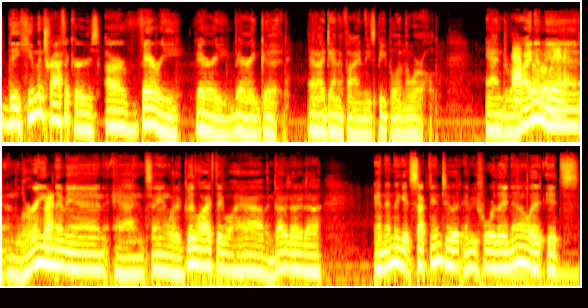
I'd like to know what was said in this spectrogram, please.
the human traffickers are very, very, very good at identifying these people in the world and drawing Absolutely. them in and luring right. them in and saying what a good life they will have and da da da da da. And then they get sucked into it, and before they know it, it's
